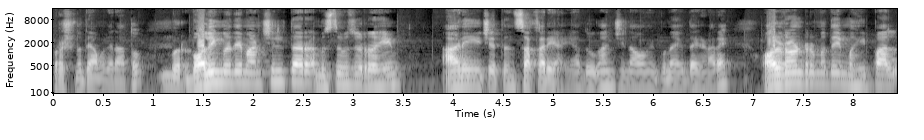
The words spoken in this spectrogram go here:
प्रश्न त्यामध्ये राहतो. बॉलिंगमध्ये मानशील तर मुस्तफिजुर रहीम आणि चेतन सकारिया या दोघांची नावं मी पुन्हा एकदा घेणार आहे. ऑलराऊंडरमध्ये महिपाल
